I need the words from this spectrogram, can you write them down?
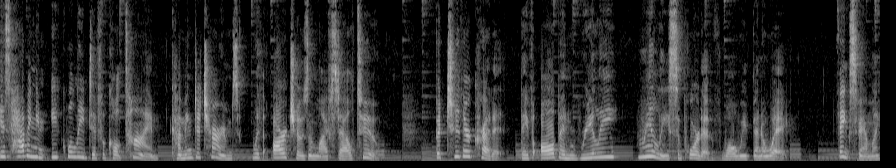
is having an equally difficult time coming to terms with our chosen lifestyle, too. But to their credit, they've all been really, really supportive while we've been away. Thanks, family.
